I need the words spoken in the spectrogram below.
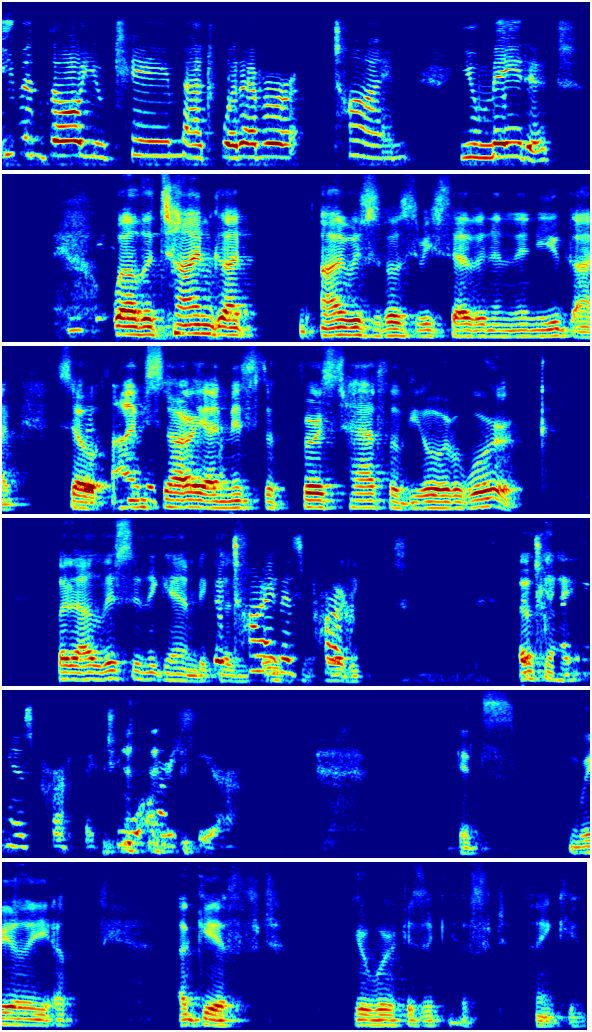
Even though you came at whatever time, you made it. Well, the time got, I was supposed to be seven and then you got, so I'm sorry I missed the first half of your work, but I'll listen again because the time is perfect. The okay. timing is perfect. You are here. It's really a, a gift. Your work is a gift. Thank you.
